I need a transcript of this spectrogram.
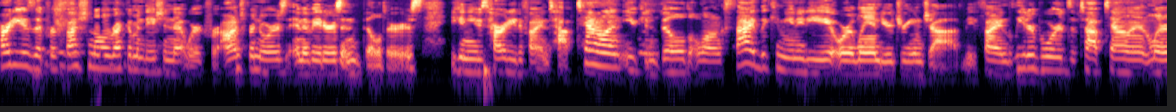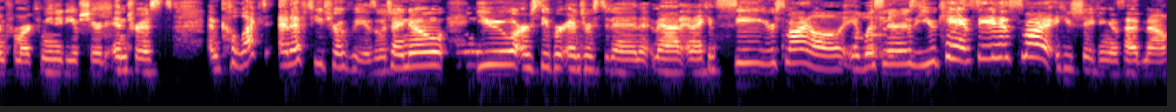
Hardy is a professional recommendation network for entrepreneurs, innovators, and builders. You can use Hardy to find top talent. You can build alongside the community or land your dream job. You find leaderboards of top talent, learn from our community of shared interests, and collect NFT trophies, which I know you are super interested in, Matt. And I can see your smile. Eh, listeners, you can't see his smile. He's shaking his head now.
